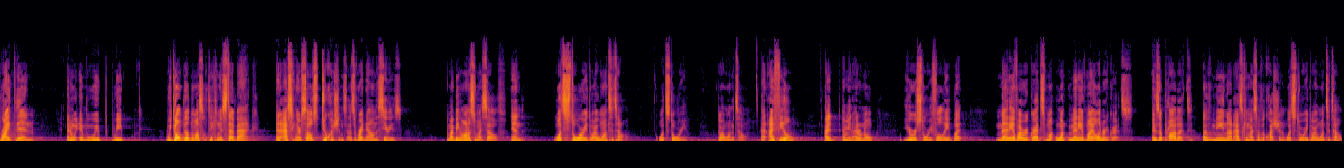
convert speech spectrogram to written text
right then, and we, and we, we, we don't build the muscle of taking a step back and asking ourselves two questions as of right now in the series Am I being honest with myself? And what story do I want to tell? What story do I want to tell? And I feel, I, I mean, I don't know your story fully, but many of our regrets, my, many of my own regrets, is a product of me not asking myself the question, what story do I want to tell?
